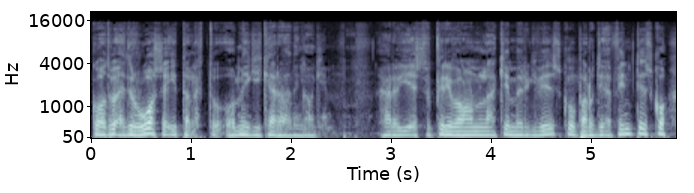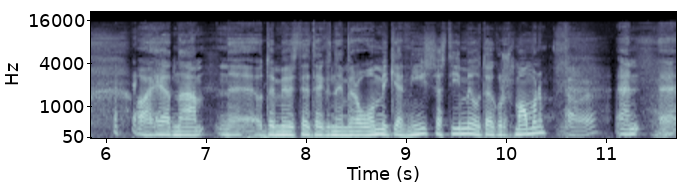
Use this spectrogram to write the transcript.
Góð, þetta er rosa ítalegt og, og mikið kæraðning gangi. Herru, ég skrifa honlega kemur ekki við sko, bara út í að fyndið sko. Og hérna, eh, og það mér veist þetta einhvern veginn vera ómikið að nýsast í mig út af einhverjum smámanum já en, eh,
